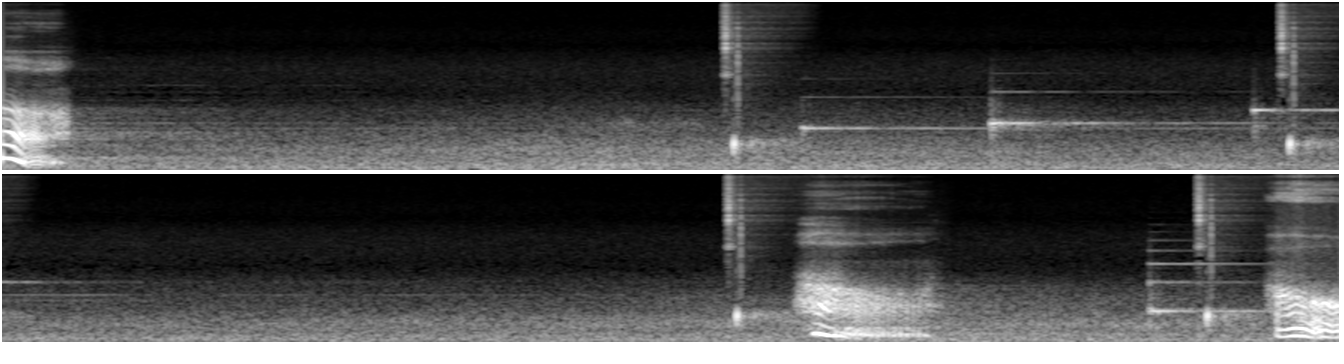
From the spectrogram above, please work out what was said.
Ah. Oh. Oh.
